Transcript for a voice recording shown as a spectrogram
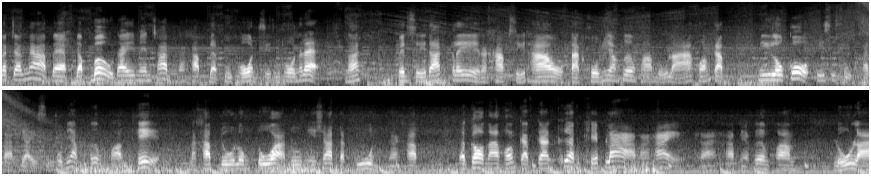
กระจังหน้าแบบดับเบิลดิเมนชันนะครับแบบทูโทนสีทูโทนนั่นแหละนะเป็นสีดาร์กเกรย์นะครับสีเทาตัดโครเมียมเพิ่มความหรูหราพร้อมกับมีโลโก้ Isuzu ขนาดใหญ่สีโครเมียมเพิ่มความเท่ นะครับดูลงตัวดูมีชาติตระกูลนะครับ แล้วก็มาพร้อมกับการเคลือบเคปล่ามาให้นะครับเนี่ยเพิ่มความหรูหรา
